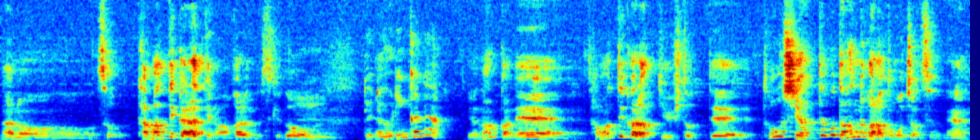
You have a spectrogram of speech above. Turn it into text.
あのーそう溜まってからっていうのは分かるんですけど、両輪かなやなんかね溜まってからっていう人って投資やったことあんのかなと思っちゃうんですよね。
